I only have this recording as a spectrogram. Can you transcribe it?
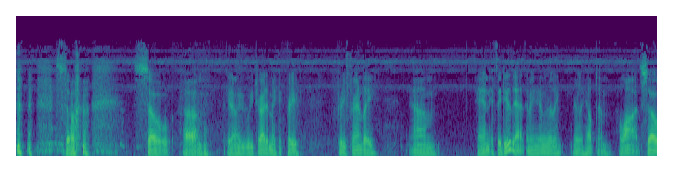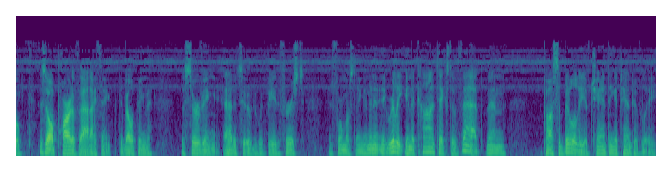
so, so, um, you know, we try to make it pretty, pretty friendly. Um, and if they do that, I mean, it will really, really help them a lot. So this is all part of that, I think. Developing the, the serving attitude would be the first and foremost thing. And then it really, in the context of that, then possibility of chanting attentively,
